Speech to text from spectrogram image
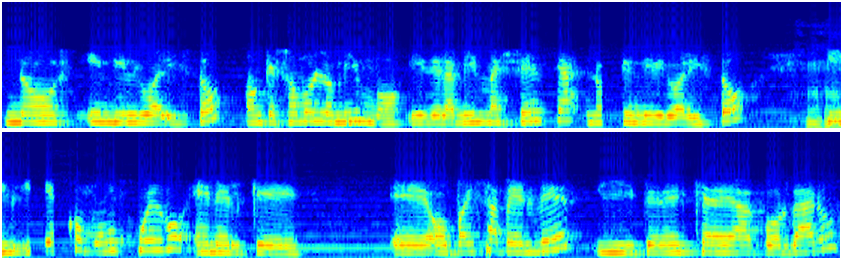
nos individualizó, aunque somos lo mismo y de la misma esencia, nos individualizó y, es como un juego en el que eh, os vais a perder y tenéis que acordaros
